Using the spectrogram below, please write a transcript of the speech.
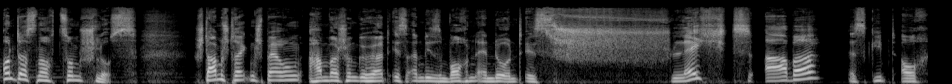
Und das noch zum Schluss. Stammstreckensperrung, haben wir schon gehört, ist an diesem Wochenende und ist schlecht, aber es gibt auch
